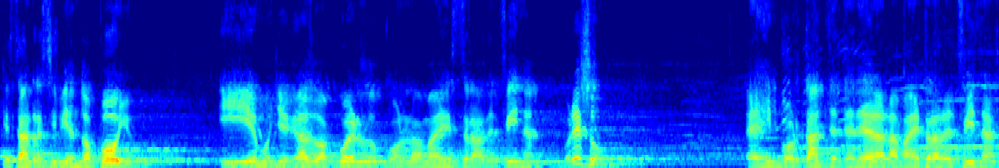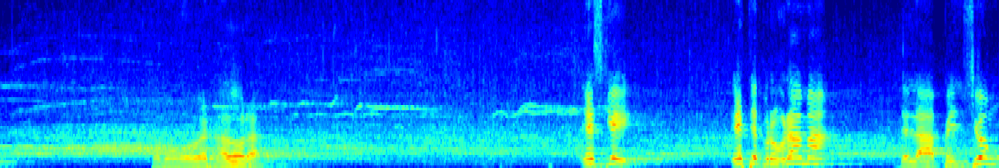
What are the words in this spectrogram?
que están recibiendo apoyo. Y hemos llegado a acuerdo con la maestra Delfina. Por eso es importante tener a la maestra Delfina como gobernadora. Es que este programa de la pensión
